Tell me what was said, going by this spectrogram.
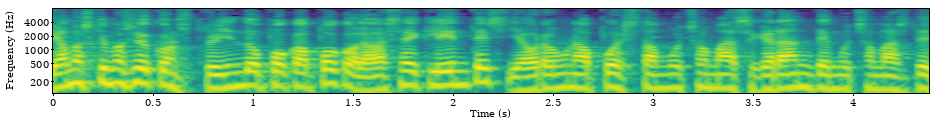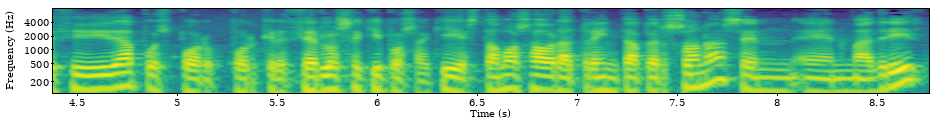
digamos que hemos ido construyendo poco a poco la base de clientes y ahora una apuesta mucho más grande, mucho más decidida, pues por, crecer los equipos aquí. Estamos ahora 30 personas en, Madrid,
